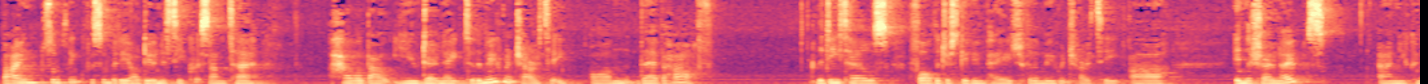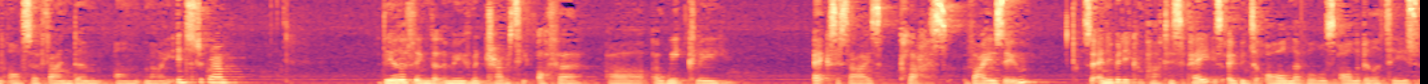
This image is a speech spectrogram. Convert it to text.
buying something for somebody or doing a secret Santa, how about you donate to the movement charity on their behalf? The details for the Just Giving page for the movement charity are in the show notes, and you can also find them on my Instagram. The other thing that the movement charity offer are a weekly exercise class via Zoom so anybody can participate. It's open to all levels, all abilities.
